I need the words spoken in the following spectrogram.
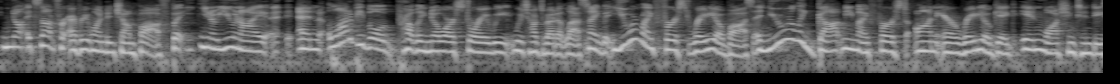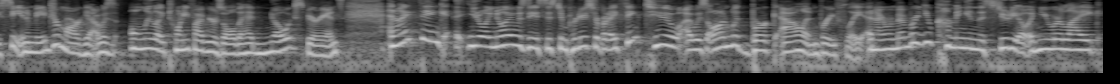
no, it's not for everyone to jump off. But, you know, you and I, and a lot of people probably know our story. We, we talked about it last night, but you were my first radio boss and you really got me my first on air radio gig in Washington, D.C. in a major market. I was only like 25 years old. I had no experience. And I think, you know, I know I was the assistant producer, but I think too, I was on with Burke Allen briefly. And I remember you coming in the studio and you were like,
